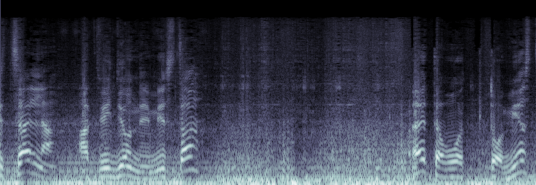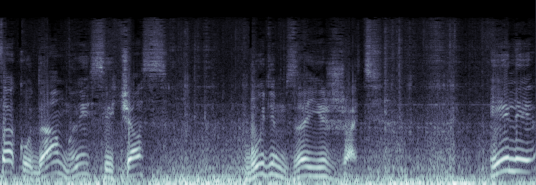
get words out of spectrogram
Специально отведенные места. Это вот то место, куда мы сейчас будем заезжать. Или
